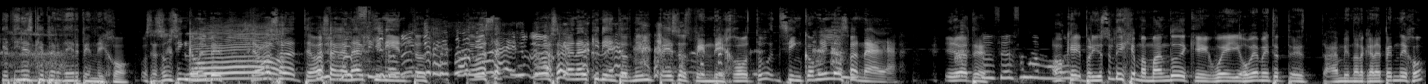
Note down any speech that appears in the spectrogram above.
¿Qué tienes que perder, pendejo? O sea, son 5 mil No. pesos. Te vas, a, te vas a ganar 500. Te vas a, te vas a ganar 500 mil pesos, pendejo. Tú, 5 mil no son nada. Y No seas mamón. Ok, pero yo se lo dije mamando de que, güey, obviamente te estaban viendo la cara de pendejo.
